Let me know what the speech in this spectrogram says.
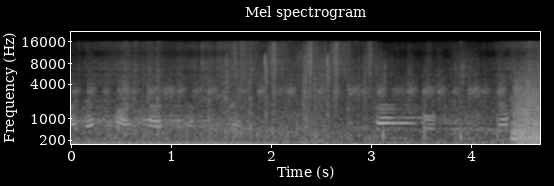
identify persons in the train. First floor to the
